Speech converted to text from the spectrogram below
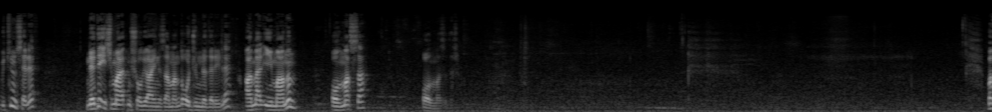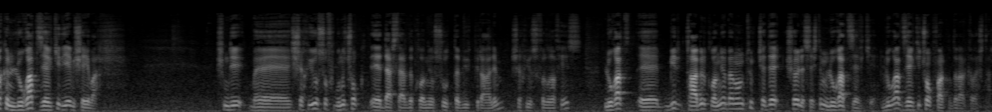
bütün selef ne de icma etmiş oluyor aynı zamanda o cümleleriyle? Amel imanın olmazsa olmazıdır. Bakın lugat zevki diye bir şey var. Şimdi e, Şeyh Yusuf bunu çok e, derslerde kullanıyor. Suud'da büyük bir alim. Şeyh Yusuf el-Gafiz. Lugat e, bir tabir kullanıyor. Ben onu Türkçe'de şöyle seçtim. Lugat zevki. Lugat zevki çok farklıdır arkadaşlar.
